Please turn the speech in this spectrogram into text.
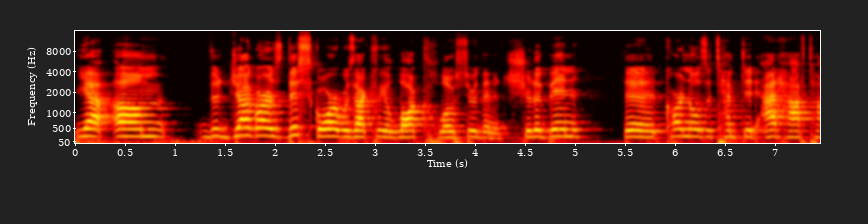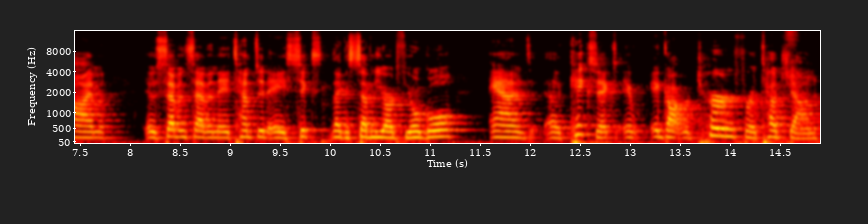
Yeah, um, the Jaguars, this score was actually a lot closer than it should have been. The Cardinals attempted at halftime, it was 7 7. They attempted a six, like a 70 yard field goal and a kick six. It, it got returned for a touchdown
